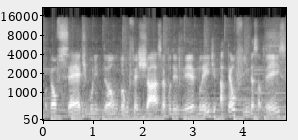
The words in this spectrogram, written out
papel offset, bonitão. Vamos fechar, você vai poder ver Blade até o fim dessa vez.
